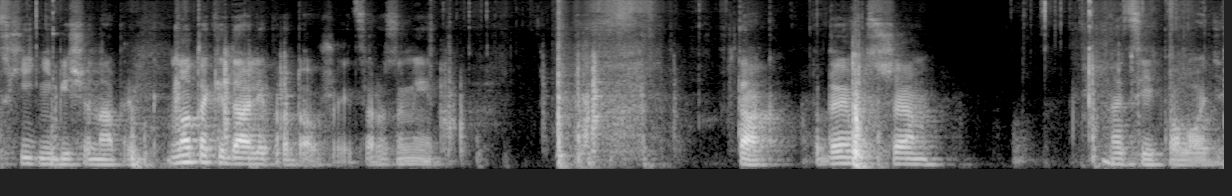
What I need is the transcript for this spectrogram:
східні більше напрямки. Ну так і далі продовжується, розумієте? Так, подивимось ще на цій колоді.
